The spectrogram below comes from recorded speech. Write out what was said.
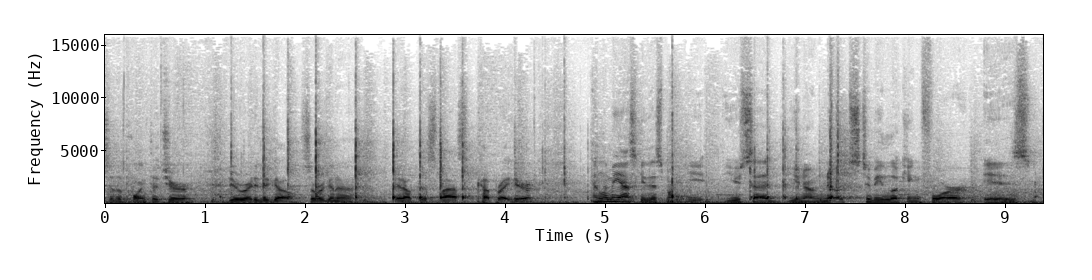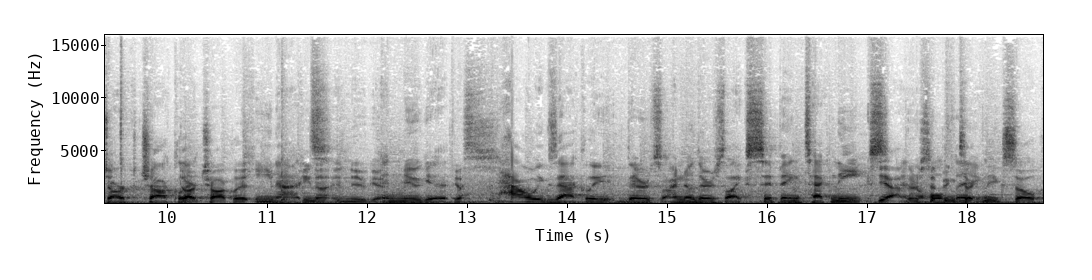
to the point that you're you're ready to go. So we're gonna get out this last cup right here. And let me ask you this, Mikey. You said, you know, notes to be looking for is dark chocolate, Dark chocolate, peanuts, peanut, and nougat. and nougat. Yes. How exactly? There's, I know there's like sipping techniques. Yeah, there's the sipping techniques. So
